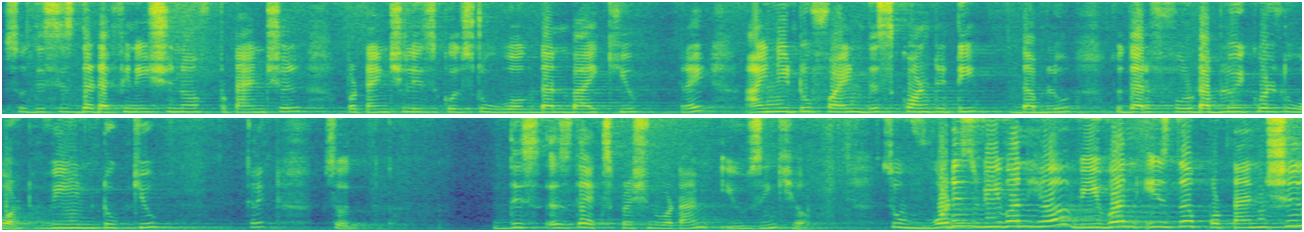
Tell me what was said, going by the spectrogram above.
so this is the definition of potential. Potential is equals to work done by q right? I need to find this quantity W. So therefore W equal to what? V into Q correct? So this is the expression what I am using here. So what is V1 here? V1 is the potential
